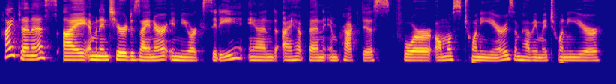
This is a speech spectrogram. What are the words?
Hi, Dennis. I am an interior designer in New York City, and I have been in practice for almost 20 years. I'm having my 20 year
